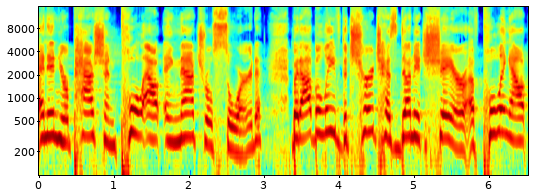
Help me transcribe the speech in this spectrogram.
and in your passion, pull out a natural sword, but I believe the church has done its share of pulling out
